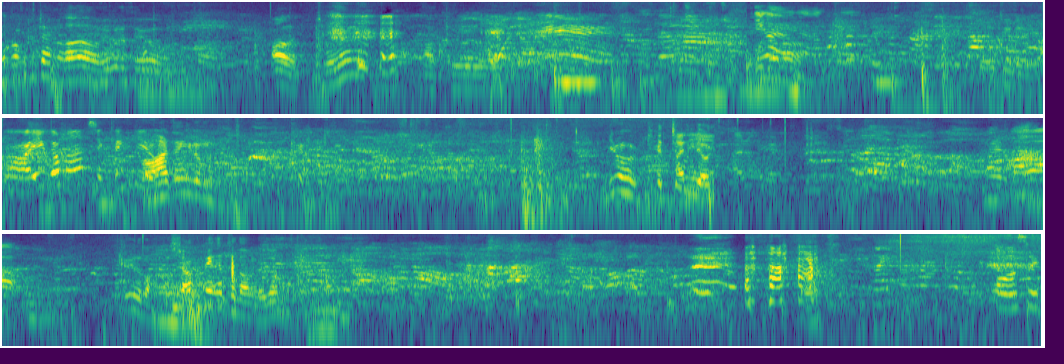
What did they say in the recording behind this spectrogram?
어 바쁘잖아 왜 그러세요 아 저는? 아그 네가 여기 앉아. 아 이거 하나씩 땡기려. 어, 화장이면 이런 개똥 여기 빨리 나와. 그래서 막 샴페인 같은 거 나오면 레전드 어색.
